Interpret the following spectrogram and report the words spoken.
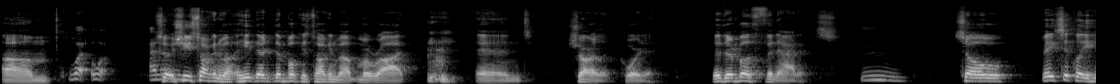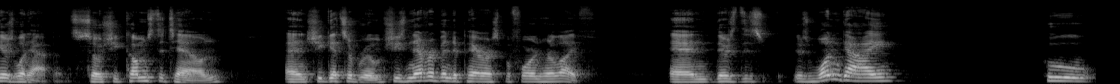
Um, What? what so she's talking about he, the, the book is talking about Marat and Charlotte Corday. They're, they're both fanatics. So basically, here's what happens. So she comes to town, and she gets a room. She's never been to Paris before in her life, and there's this there's one guy who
